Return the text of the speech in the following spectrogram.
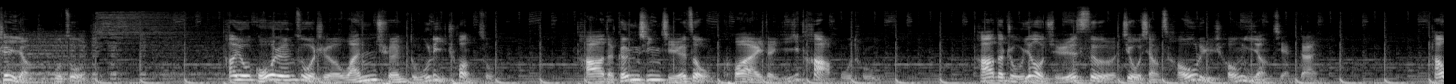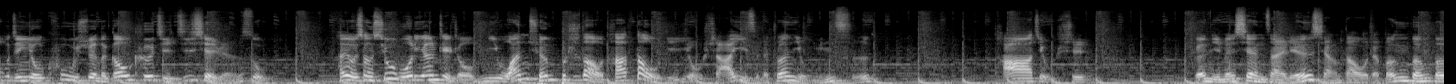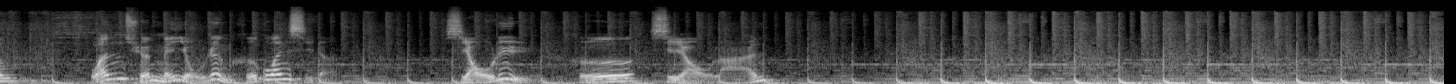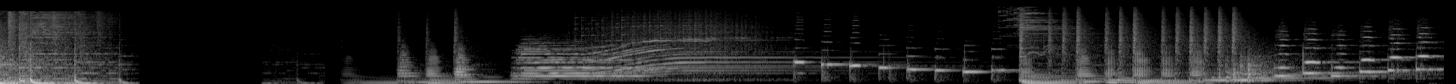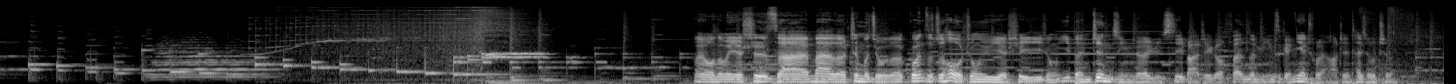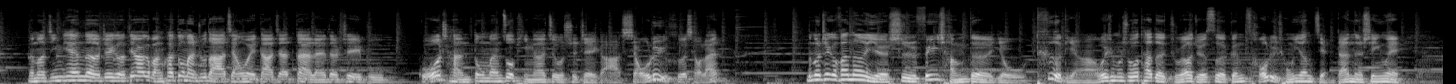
这样一部作品，它由国人作者完全独立创作，它的更新节奏快得一塌糊涂，它的主要角色就像草履虫一样简单。它不仅有酷炫的高科技机械元素，还有像修伯利安这种你完全不知道它到底有啥意思的专有名词。它就是跟你们现在联想到的“嘣嘣嘣”完全没有任何关系的小绿和小蓝。哎呦，那么也是在卖了这么久的关子之后，终于也是以一种一本正经的语气把这个番的名字给念出来啊，真太羞耻了。那么今天的这个第二个板块动漫主打将为大家带来的这部国产动漫作品呢，就是这个啊小绿和小蓝。那么这个番呢也是非常的有特点啊。为什么说它的主要角色跟草履虫一样简单呢？是因为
